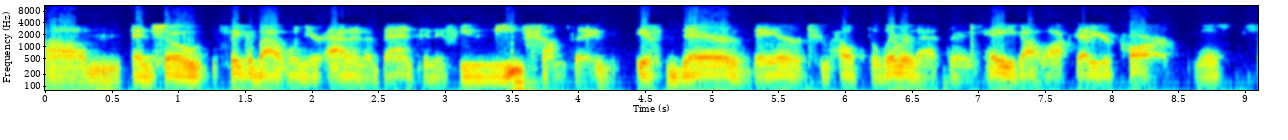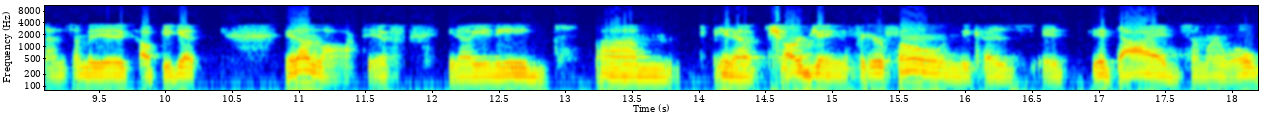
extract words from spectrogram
Um, and so think about when you're at an event and if you need something, if they're there to help deliver that thing, hey, you got locked out of your car, we'll send somebody to help you get it unlocked. If, you know, you need, um, you know, charging for your phone because it, it died somewhere, we'll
